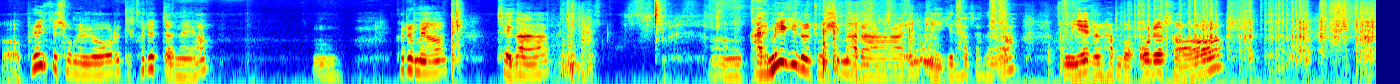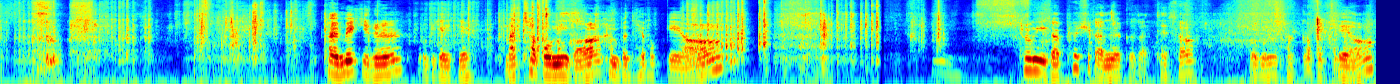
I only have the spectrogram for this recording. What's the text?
어, 프렌치 소매를 이렇게 그렸잖아요. 음, 그러면 제가 어, 갈매기를 조심하라 이렇게 얘기를 하잖아요. 그럼 얘를 한번 오려서 갈매기를 우리가 이제 맞춰보는 거 한번 해볼게요. 음, 종이가 표시가 안 날 것 같아서 이걸로 바꿔볼게요.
